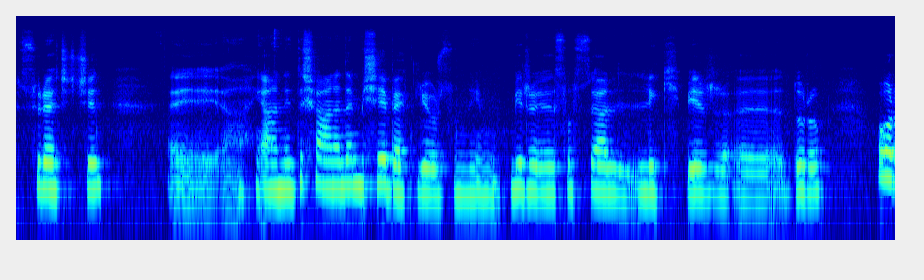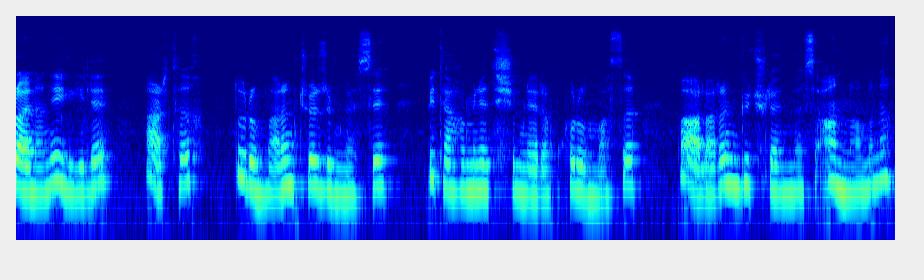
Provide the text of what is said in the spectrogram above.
süreç için e, yani dış haneden bir şey bekliyorsun diyeyim. Bir e, sosyallik, bir e, durum. Orayla ilgili artık durumların çözülmesi, bir takım iletişimlerin kurulması, bağların güçlenmesi anlamını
